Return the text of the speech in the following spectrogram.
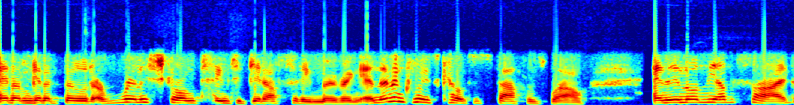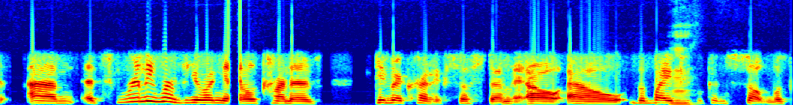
and I'm going to build a really strong team to get our city moving, and that includes council staff as well. And then on the other side, um, it's really reviewing our kind of democratic system, our, our the way mm. people consult with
